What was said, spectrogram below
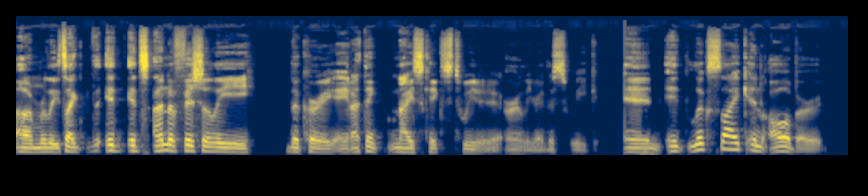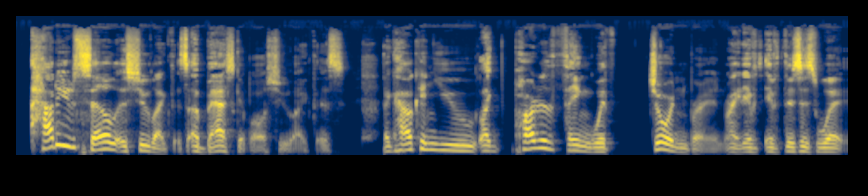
um released. Like it, it's unofficially the Curry eight. I think Nice Kicks tweeted it earlier this week, and it looks like an Allbird. How do you sell a shoe like this, a basketball shoe like this? Like, how can you like part of the thing with Jordan brand, right? If if this is what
